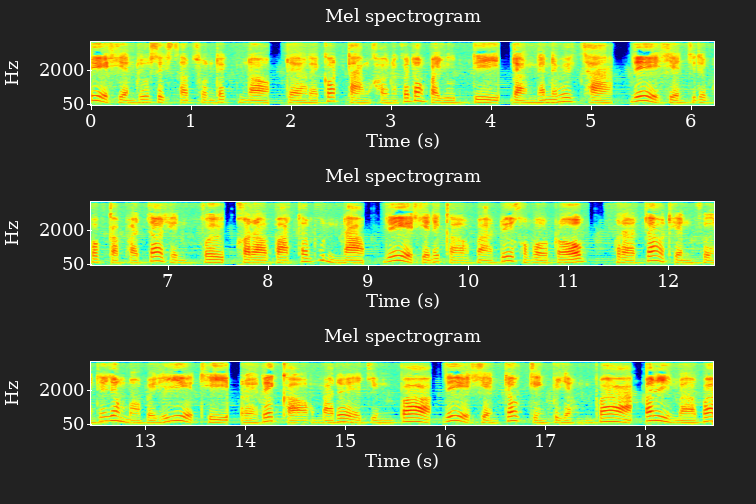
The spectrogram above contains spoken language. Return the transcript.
เย่เทียนรู้สึกสับสนเล็กน้อยแต่อะไรก็ตามเขานั้นก็ต้องไปอยู่ดี ดังนั้นในวิชาเย่เทียนจะได้พบกับพระเจ้าเทียนเฟิงคาราบาตท่านผู้นำเย่เทียนได้กล่าวมาด้วยความเคารพ พระเจ้าเทียนเฟิงที่ยังมองไปที่เย่ทีและได้กล่าวออกมาด้วยจิมบ้าเย่เทียนเจ้าเก่งไปอย่างบ้าได้ยินมาว่า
